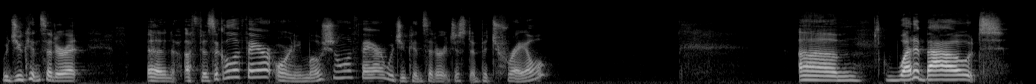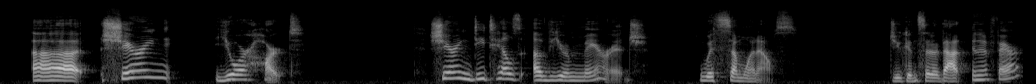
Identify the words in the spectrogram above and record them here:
Would you consider it an, a physical affair or an emotional affair? Would you consider it just a betrayal? Um, what about uh, sharing your heart? Sharing details of your marriage with someone else. Do you consider that an affair?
